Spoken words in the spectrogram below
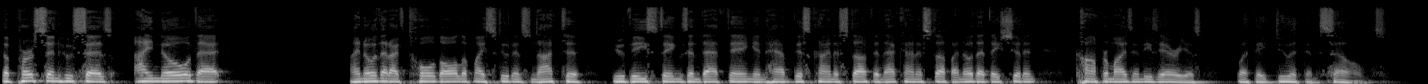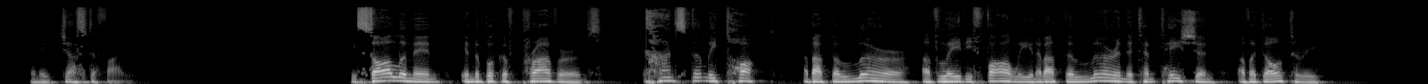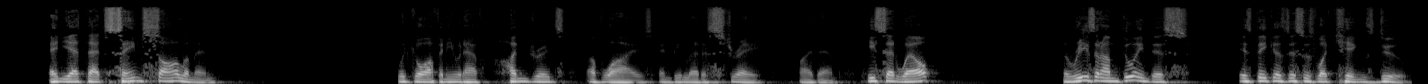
The person who says, I know that I know that I've told all of my students not to do these things and that thing and have this kind of stuff and that kind of stuff. I know that they shouldn't compromise in these areas, but they do it themselves and they justify it. Solomon in the book of Proverbs constantly talked about the lure of Lady Folly and about the lure and the temptation of adultery. And yet, that same Solomon would go off and he would have hundreds of wives and be led astray by them. He said, Well, the reason I'm doing this is because this is what kings do.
